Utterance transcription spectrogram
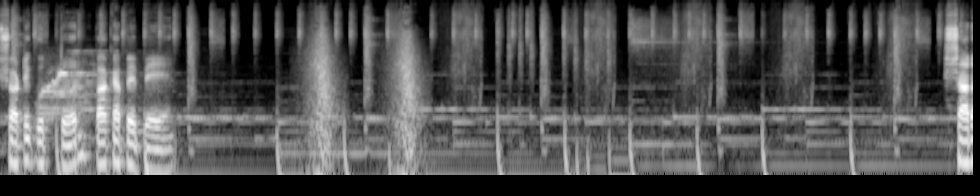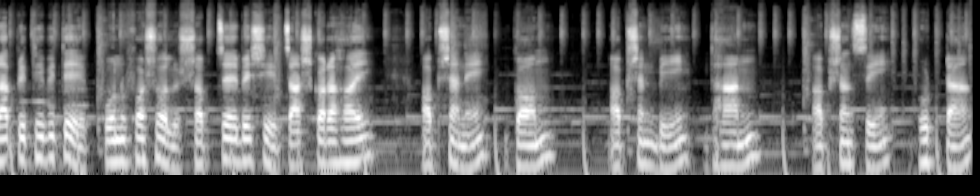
সঠিক উত্তর, পাকা পেঁপে। সারা পৃথিবীতে কোন ফসল সবচেয়ে বেশি চাষ করা হয়? অপশান এ, গম। অপশান বি, ধান। অপশান সি, ভুট্টা।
